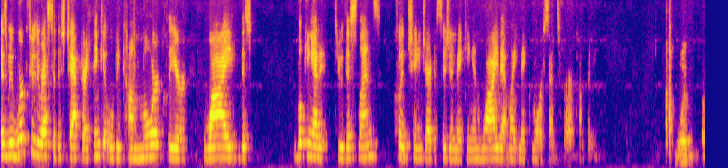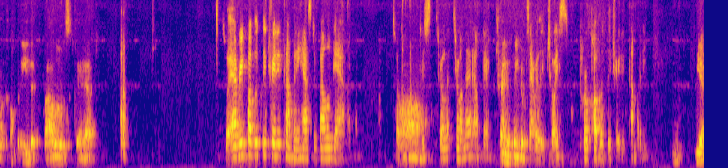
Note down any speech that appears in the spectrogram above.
As we work through the rest of this chapter, I think it will become more clear why this looking at it through this lens could change our decision making and why that might make more sense for our company. Would a company that follows GAAP, So every publicly traded company has to follow GAAP. So um, just throw that, throwing that out there. trying to think of, It's not really a choice for a publicly traded company. yeah.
